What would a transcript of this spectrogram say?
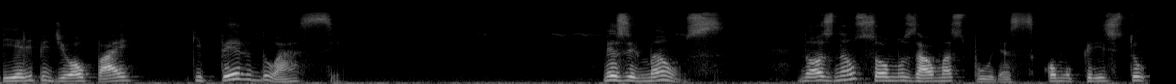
e ele pediu ao Pai que perdoasse. Meus irmãos, nós não somos almas puras, como Cristo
